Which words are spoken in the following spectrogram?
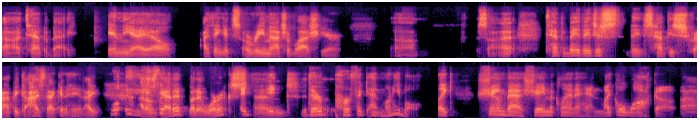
uh, Tampa Bay in the AL. I think it's a rematch of last year. Um, so uh, Tampa Bay, they just they just have these scrappy guys that can hit. I Well, I don't get it, but it works. It- and it They're perfect at Moneyball. Like Shane Yeah. Baz, Shane McClanahan, Michael Wacha. Uh,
